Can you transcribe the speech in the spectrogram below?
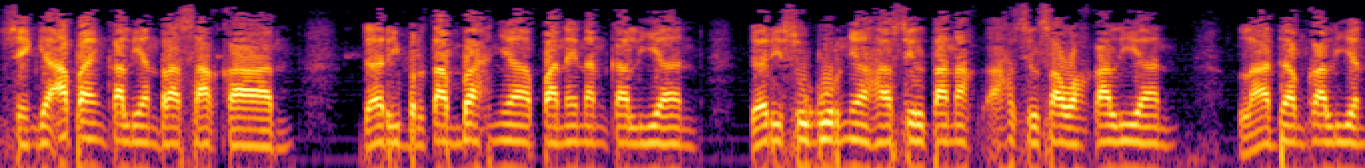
Sehingga apa yang kalian rasakan, dari bertambahnya panenan kalian, dari suburnya hasil tanah, hasil sawah kalian, ladang kalian,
